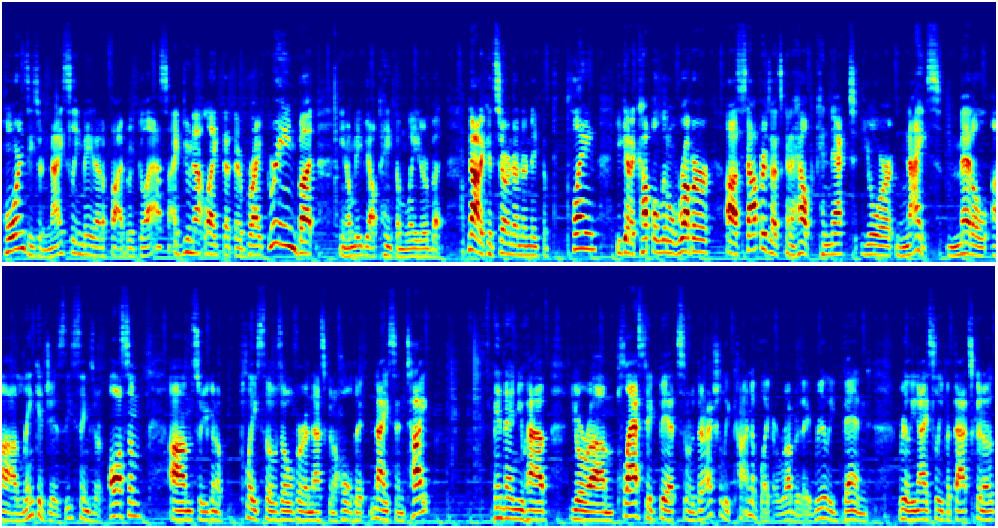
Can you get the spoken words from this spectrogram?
horns. These are nicely made out of fiberglass. I do not like that they're bright green, but you know, maybe I'll paint them later, but not a concern underneath the plane. You get a couple little rubber uh, stoppers that's gonna help connect your nice metal uh, linkages. These things are awesome. Um, so you're gonna place those over and that's gonna hold it nice and tight. And then you have your um, plastic bits, or they're actually kind of like a rubber. They really bend really nicely, but that's gonna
